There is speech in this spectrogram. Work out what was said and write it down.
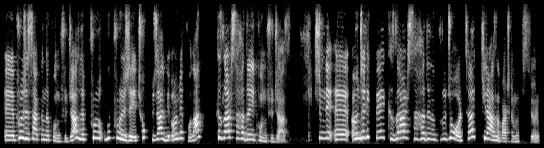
e, projesi hakkında konuşacağız ve pro, bu projeye çok güzel bir örnek olan Kızlar Sahada'yı konuşacağız. Şimdi e, öncelikle Kızlar Sahada'nın kurucu ortağı Kiraz'la başlamak istiyorum.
